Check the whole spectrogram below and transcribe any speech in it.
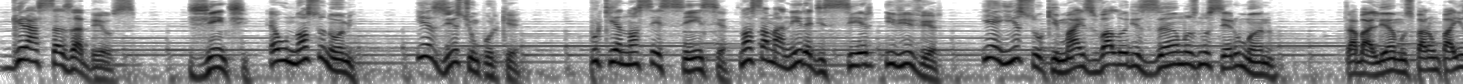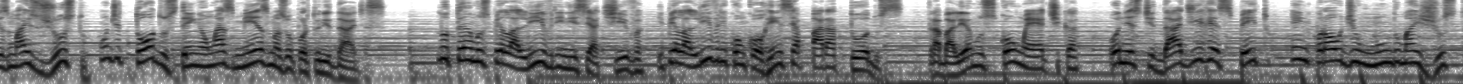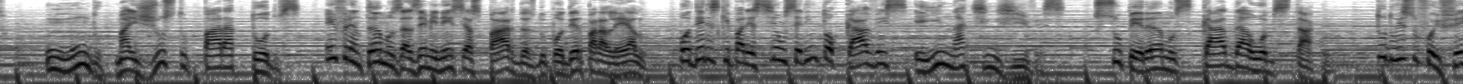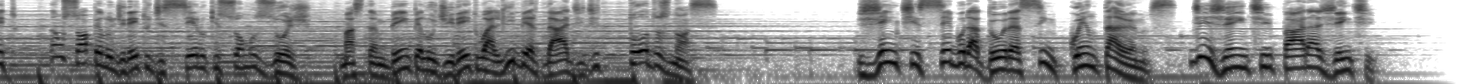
Graças a Deus. Gente é o nosso nome. E existe um porquê. Porque é nossa essência, nossa maneira de ser e viver. E é isso o que mais valorizamos no ser humano. Trabalhamos para um país mais justo, onde todos tenham as mesmas oportunidades. Lutamos pela livre iniciativa e pela livre concorrência para todos. Trabalhamos com ética, honestidade e respeito em prol de um mundo mais justo. Um mundo mais justo para todos. Enfrentamos as eminências pardas do poder paralelo, poderes que pareciam ser intocáveis e inatingíveis. Superamos cada obstáculo. Tudo isso foi feito não só pelo direito de ser o que somos hoje, mas também pelo direito à liberdade de todos nós. Gente Seguradora 50 anos. De gente para gente.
